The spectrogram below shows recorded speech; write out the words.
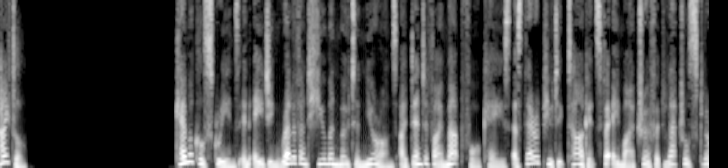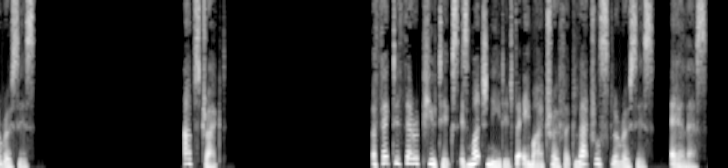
Title Chemical screens in aging relevant human motor neurons identify MAP4Ks as therapeutic targets for amyotrophic lateral sclerosis. Abstract Effective therapeutics is much needed for amyotrophic lateral sclerosis, ALS,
